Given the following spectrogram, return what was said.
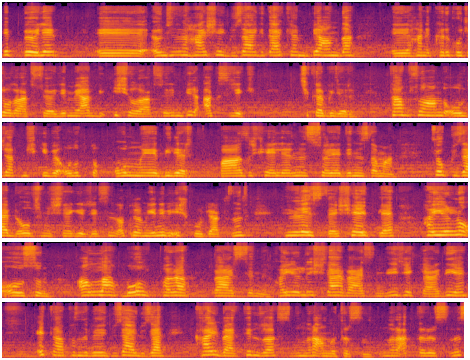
hep böyle e, önceden her şey güzel giderken bir anda e, hani karı koca olarak söyleyeyim veya bir iş olarak söyleyeyim bir aksilik çıkabilir. Tam son anda olacakmış gibi olup da olmayabilir. Bazı şeyleriniz söylediğiniz zaman çok güzel bir oluşum içine gireceksiniz. Atıyorum yeni bir iş kuracaksınız. Hevesle, şevkle, hayırlı olsun, Allah bol para versin, hayırlı işler versin diyecekler diye etrafınızda böyle güzel güzel kalben temiz olarak siz bunları anlatırsınız. Bunları aktarırsınız.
